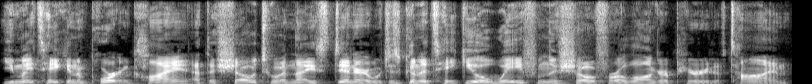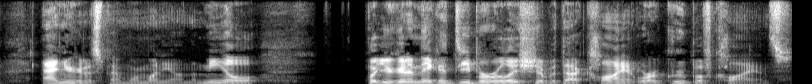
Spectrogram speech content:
you may take an important client at the show to a nice dinner, which is going to take you away from the show for a longer period of time, and you're going to spend more money on the meal, but you're going to make a deeper relationship with that client or a group of clients.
